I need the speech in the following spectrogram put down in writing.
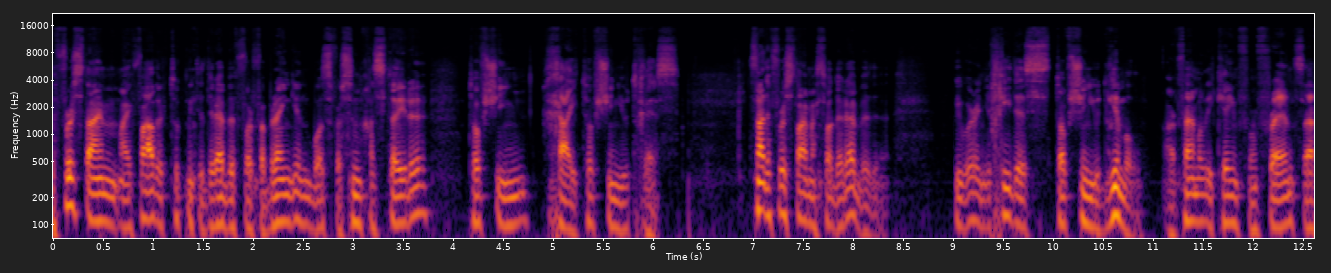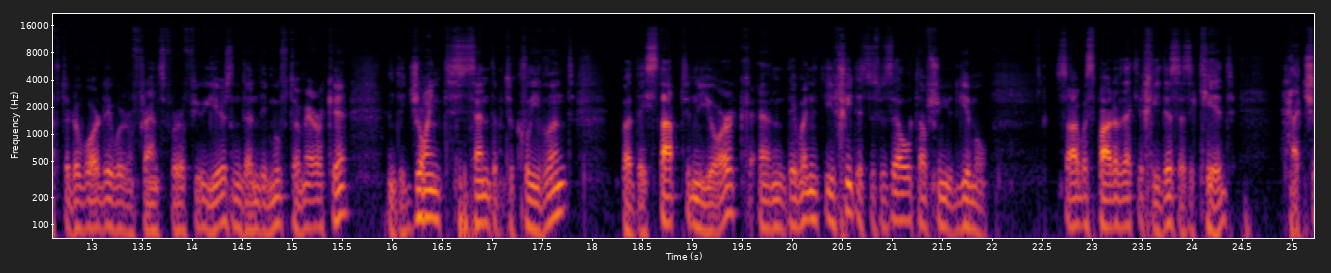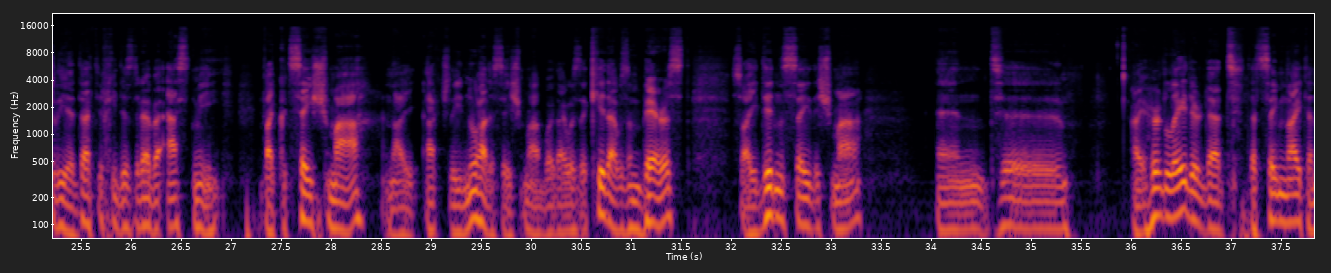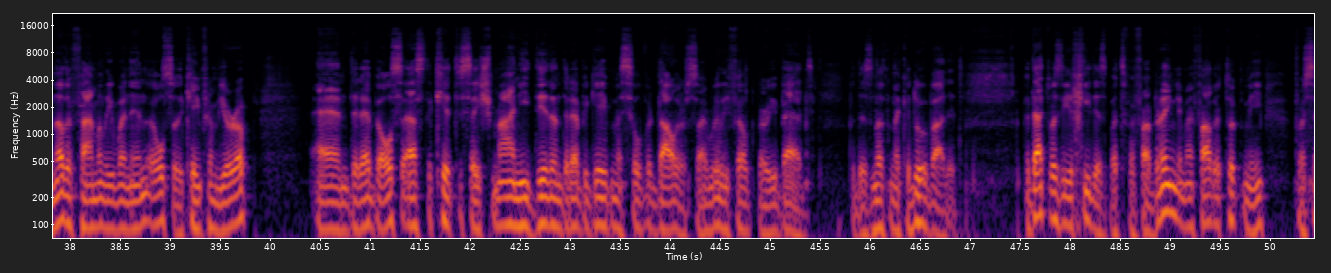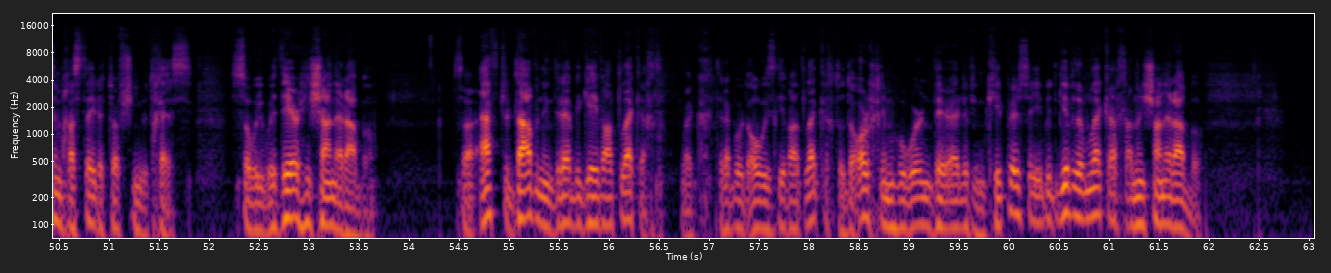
The first time my father took me to the Rebbe for Farbrengen was for Simchas Teire, Tovshin Chai, Tovshin Yud Ches. It's not the first time I saw the Rebbe. We were in Yechidus, Tovshin Yud Gimel. Our family came from France after the war. They were in France for a few years and then they moved to America and the joint sent them to Cleveland, but they stopped in New York and they went into Yechidus. This was El Tovshin Yud Gimel. So I was part of that Yechidus as a kid. Actually, at that Rebbe asked me if I could say Shema, and I actually knew how to say Shema, but I was a kid, I was embarrassed, so I didn't say the Shema. And uh, I heard later that that same night another family went in, also came from Europe, and the Rebbe also asked the kid to say Shema, and he did, and the Rebbe gave him a silver dollar, so I really felt very bad, but there's nothing I could do about it. But that was the Yechidus. But for Farbrengen, my father took me for Simchas Teire Tovshin Yudches. So we were there, Hishana Rabbo. So after davening, the Rebbe gave out lekach. Like the Rebbe would always give out lekach to the orchim who weren't there at Yom Kippur, so he would give them lekach on Hishana Rabbo.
